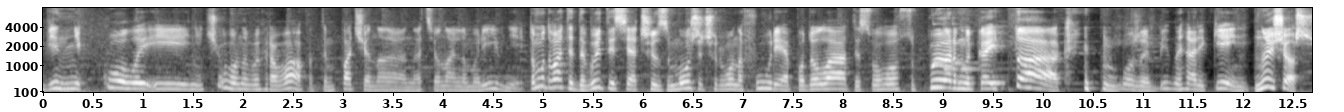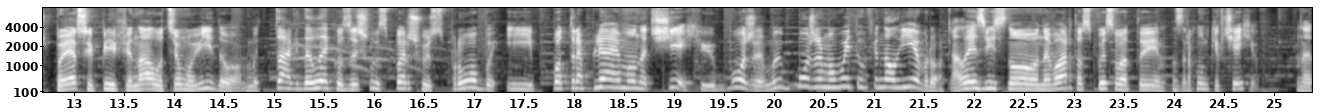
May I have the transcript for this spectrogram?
Він ніколи і нічого не вигравав, а тим паче на національному рівні. Тому давайте дивитися, чи зможе Червона Фурія подолати свого суперника. І так. Боже, бідний Гаррі Кейн. Ну і що ж, перший півфінал у цьому відео. Ми так далеко зайшли з першої спроби і потрапляємо на Чехію. Боже, ми можемо вийти у фінал євро. Але, звісно, не варто списувати з рахунків чехів. Не,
